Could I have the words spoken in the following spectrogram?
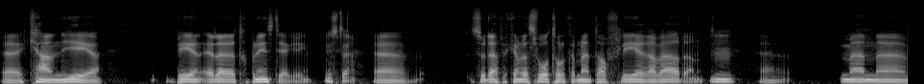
eh, kan ge ben, eller troponinstegring. Just det. Eh, så därför kan det vara svårtolkat om man inte har flera värden. Mm. Eh, men eh,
